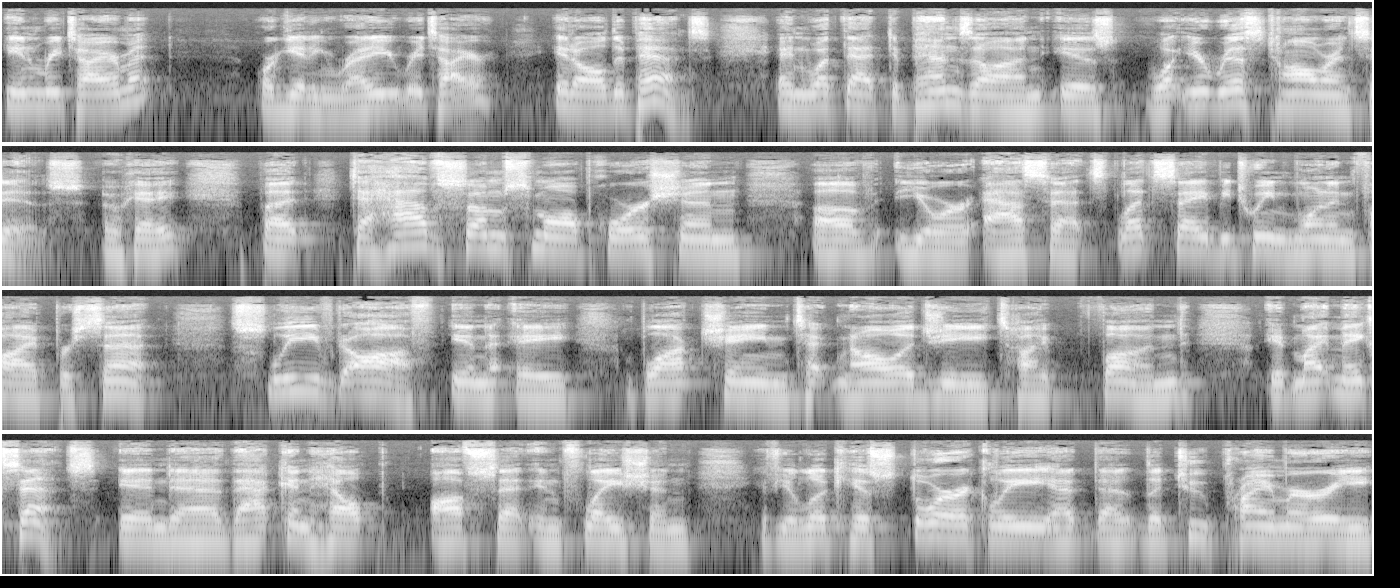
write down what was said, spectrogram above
in retirement or getting ready to retire? It all depends. And what that depends on is what your risk tolerance is, okay? But to have some small portion of your assets, let's say between 1 and 5%, sleeved off in a blockchain technology type fund, it might make sense. And uh, that can help offset inflation. If you look historically at the, the, two primary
